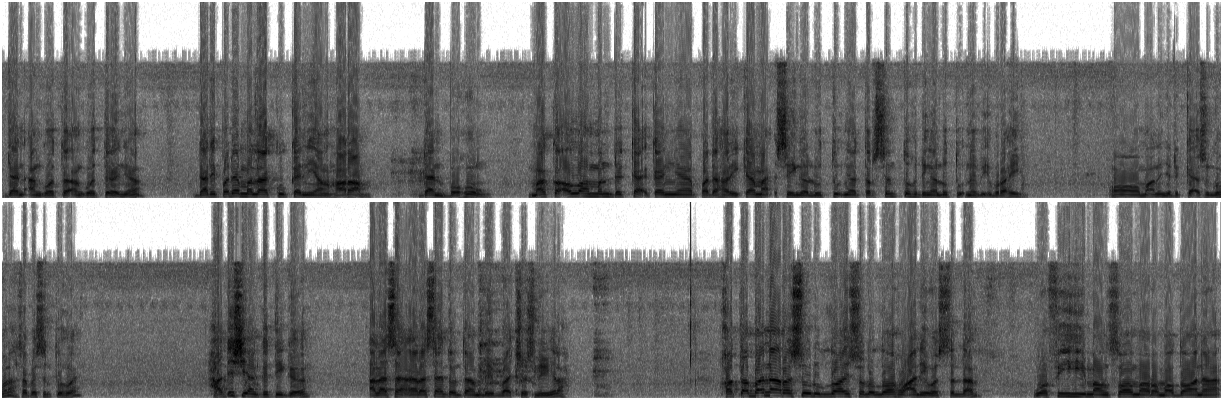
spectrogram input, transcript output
dan anggota-anggotanya daripada melakukan yang haram dan bohong, maka Allah mendekatkannya pada hari kiamat sehingga lututnya tersentuh dengan lutut Nabi Ibrahim. Oh, maknanya dekat sungguhlah sampai sentuh eh. Hadis yang ketiga, alasan-alasan tuan-tuan boleh baca sendirilah. Khatabana Rasulullah sallallahu alaihi wasallam وفيه من صام رمضان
